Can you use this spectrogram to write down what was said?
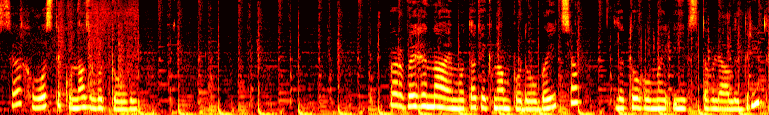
Все, хвостик у нас готовий. Тепер вигинаємо так, як нам подобається. Для того ми і вставляли дріт.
